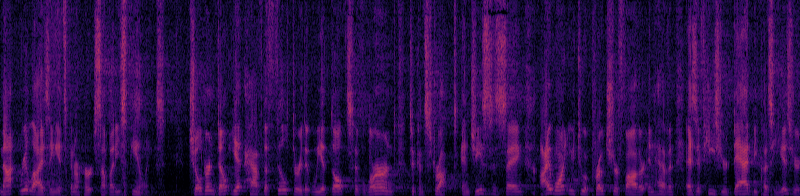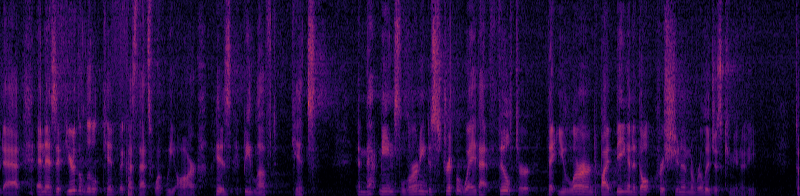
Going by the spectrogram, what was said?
not realizing it's going to hurt somebody's feelings. Children don't yet have the filter that we adults have learned to construct. And Jesus is saying, I want you to approach your Father in heaven as if he's your dad because he is your dad, and as if you're the little kid because that's what we are, his beloved kids. And that means learning to strip away that filter that you learned by being an adult Christian in a religious community. To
